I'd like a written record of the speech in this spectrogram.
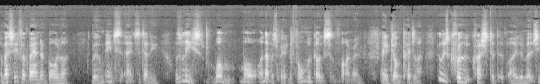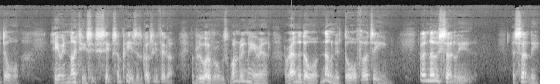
A massive abandoned boiler room accidentally was at least one more another spirit in the form of a ghost of fireman named John Pedder, who was cru- crushed by the emergency door here in 1966 and appears as a ghostly figure in blue overalls wandering the area around the door known as Door 13. There are no certainly, certainly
